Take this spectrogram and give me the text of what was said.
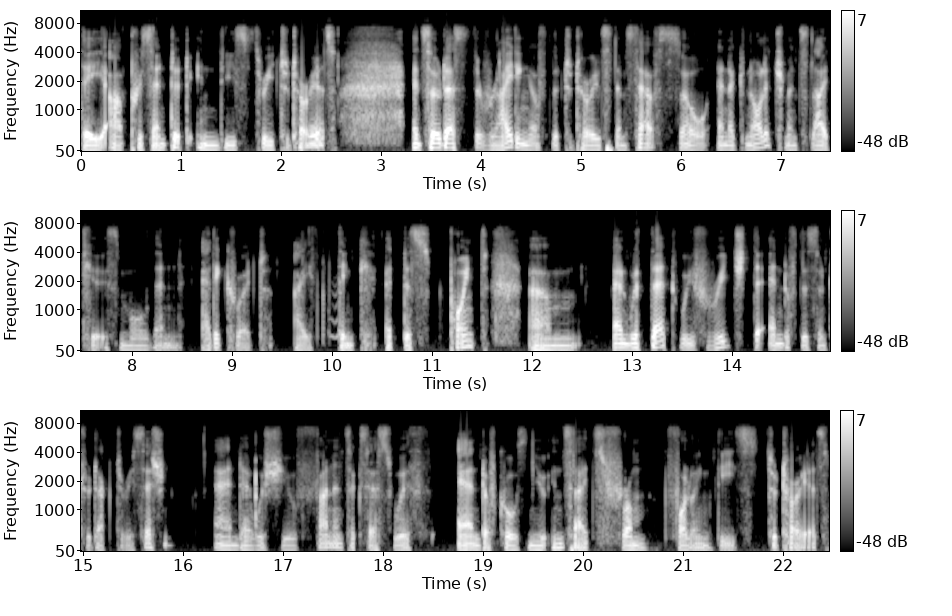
they are presented in these three tutorials. And so does the writing of the tutorials themselves. So an acknowledgement slide here is more than adequate, I think, at this point. Um, and with that, we've reached the end of this introductory session. And I wish you fun and success with, and of course, new insights from following these tutorials.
